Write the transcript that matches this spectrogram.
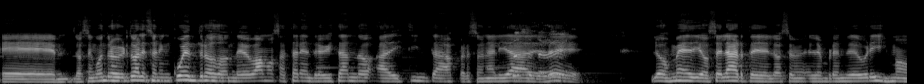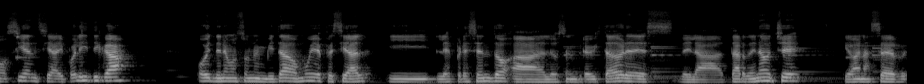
Eh, los encuentros virtuales son encuentros donde vamos a estar entrevistando a distintas personalidades de los medios, el arte, los- el emprendedurismo, ciencia y política. Hoy tenemos un invitado muy especial y les presento a los entrevistadores de la tarde-noche, que van a ser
